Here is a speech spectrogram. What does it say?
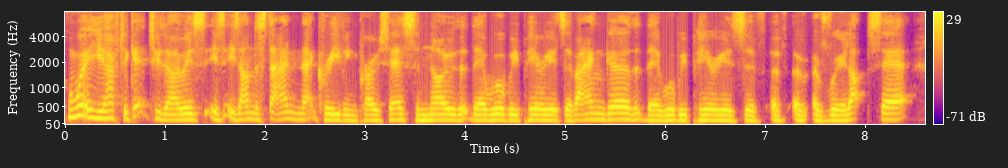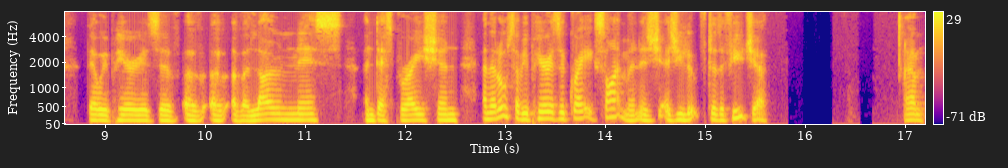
Where you have to get to though is, is, is understanding that grieving process and know that there will be periods of anger, that there will be periods of, of, of, of real upset, there will be periods of, of, of, of, aloneness and desperation, and there'll also be periods of great excitement as, as you look to the future. Um,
